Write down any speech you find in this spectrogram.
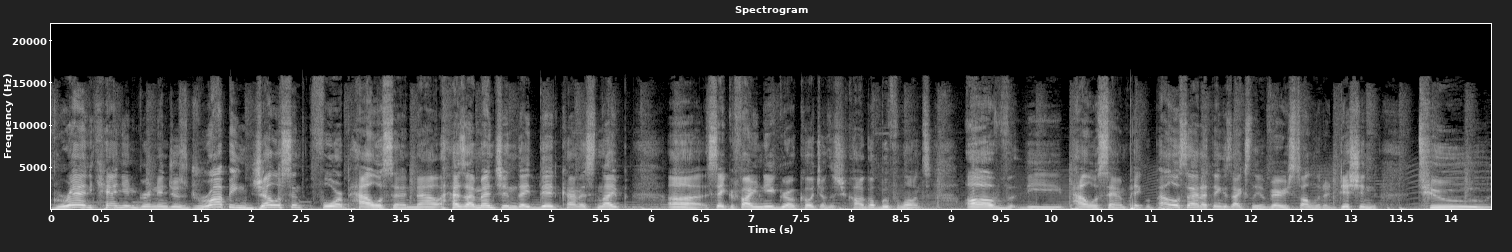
Grand Canyon Greninjas dropping Jellicent for Palossand. Now, as I mentioned, they did kind of snipe uh, Sacred Fire Negro, coach of the Chicago Bouffalons, of the Palossand pick. But Palossand, I think, is actually a very solid addition to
